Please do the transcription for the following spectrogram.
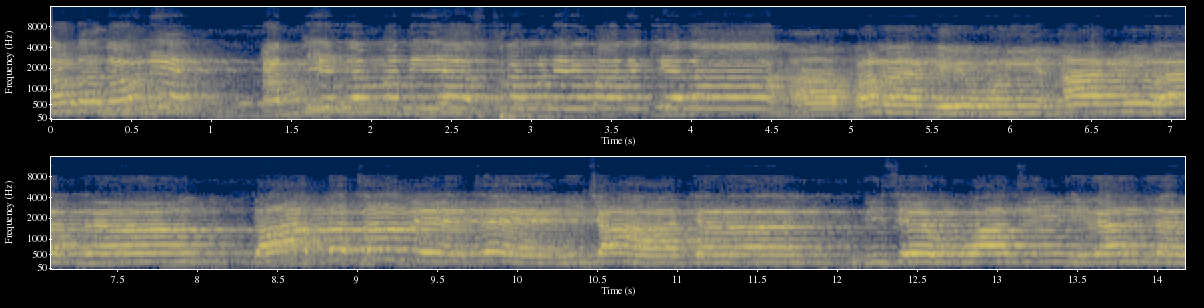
झाडं लावली अति आश्रम निर्माण केला आपण घेऊन अग्निभद्र तापच वेचे निशाचर दिसे उपवासी निरंतर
